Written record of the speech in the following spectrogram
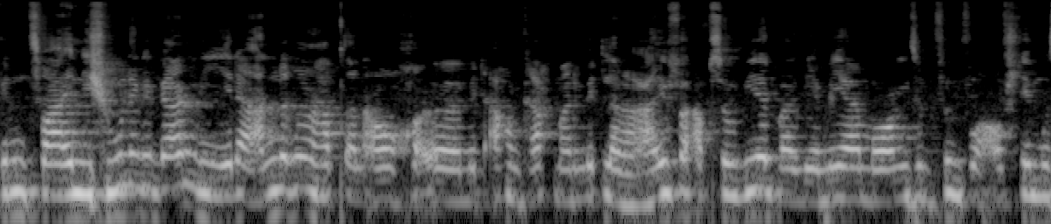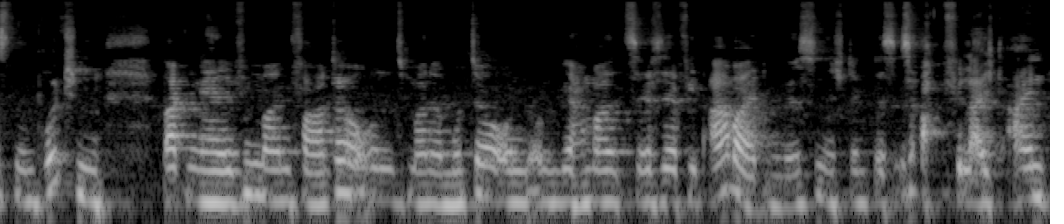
bin zwar in die Schule gegangen, wie jeder andere, habe dann auch äh, mit Ach und Krach meine mittlere Reife absolviert, weil wir mehr morgens um 5 Uhr aufstehen mussten und Brötchen backen helfen, meinem Vater und meiner Mutter. Und, und wir haben halt sehr, sehr viel arbeiten müssen. Ich denke, das ist auch vielleicht ein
